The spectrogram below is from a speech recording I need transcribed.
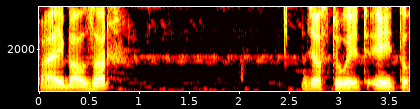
Pi browser just wait এই তো।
